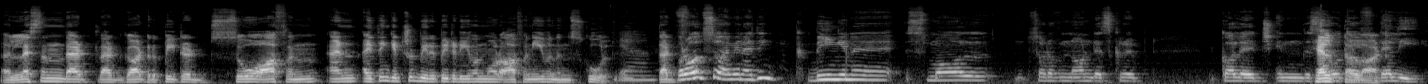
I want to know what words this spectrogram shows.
a lesson that that got repeated so often and i think it should be repeated even more often even in school Yeah. that But also, I mean, I think being in a small, sort of nondescript college in the Helped south of. Delhi,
